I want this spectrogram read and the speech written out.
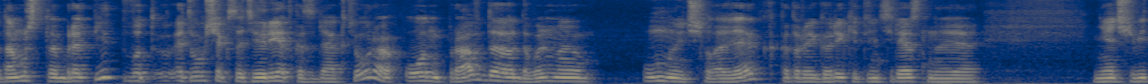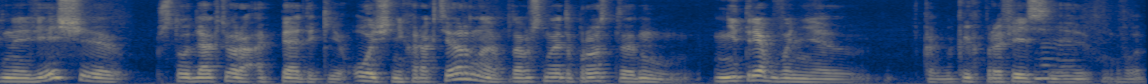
Потому что Брэд Питт, вот это вообще, кстати, редкость для актера, он, правда, довольно умный человек, который говорит какие-то интересные, неочевидные вещи, что для актера, опять-таки, очень не характерно, потому что, ну, это просто, ну, не требование, как бы, к их профессии, вот.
